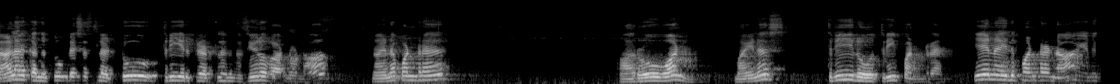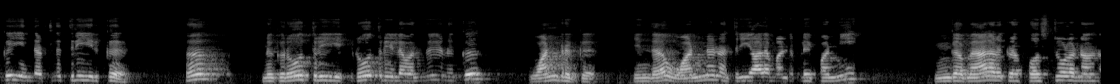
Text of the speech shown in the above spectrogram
மேலே இருக்க அந்த டூ பிளேசஸில் டூ த்ரீ இருக்கிற இடத்துல இந்த ஜீரோ வரணும்னா நான் என்ன பண்ணுறேன் row one minus three row three பண்ணுறேன் ஏன் நான் இது பண்ணுறேன்னா எனக்கு இந்த இடத்துல த்ரீ இருக்கு. எனக்கு ரோ த்ரீ ரோ த்ரீல வந்து எனக்கு ஒன் இருக்கு. இந்த ஒன்னை நான் த்ரீயால் மல்டிப்ளை பண்ணி இங்கே மேலே இருக்கிற ஃபர்ஸ்ட் ரோவில் நான்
